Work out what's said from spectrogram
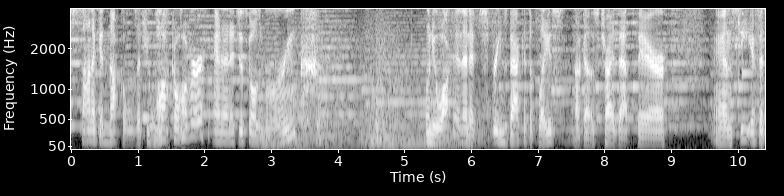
Sonic and Knuckles that you walk over, and then it just goes rink when you walk, and then it springs back into place. Okay, let's try that there, and see if it,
